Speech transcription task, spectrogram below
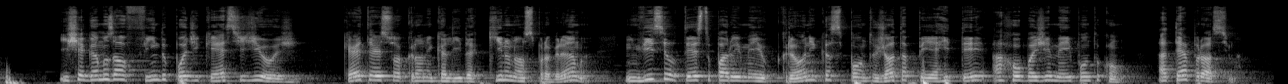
E chegamos ao fim do podcast de hoje. Quer ter sua crônica lida aqui no nosso programa? Envie seu texto para o e-mail crônicas.jprt.gmail.com. Até a próxima!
